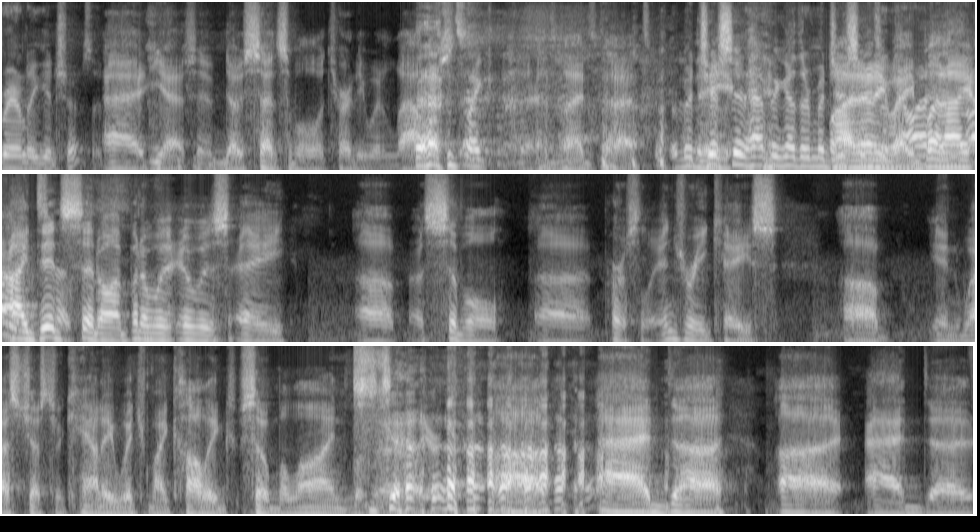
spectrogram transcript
rarely get chosen. Uh, yes, uh, no sensible attorney would allow us. It's like but, uh, a magician having other magicians. But anyway, but I, I did stuff. sit on, but it was, it was a, uh, a civil uh, personal injury case uh, in Westchester County, which my colleague so maligned earlier. uh, and, uh, uh, and, uh,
